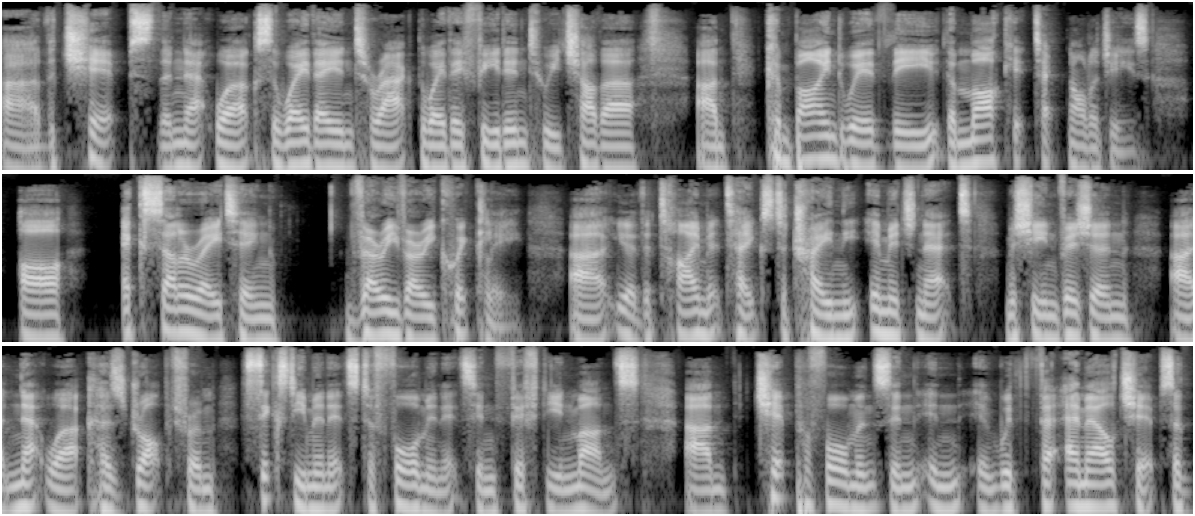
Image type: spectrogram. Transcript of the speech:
uh, the chips, the networks, the way they interact, the way they feed into each other, um, combined with the the market technologies, are accelerating very very quickly. Uh, you know the time it takes to train the ImageNet machine vision uh, network has dropped from 60 minutes to four minutes in 15 months. Um, chip performance in, in, in with for ML chips are,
